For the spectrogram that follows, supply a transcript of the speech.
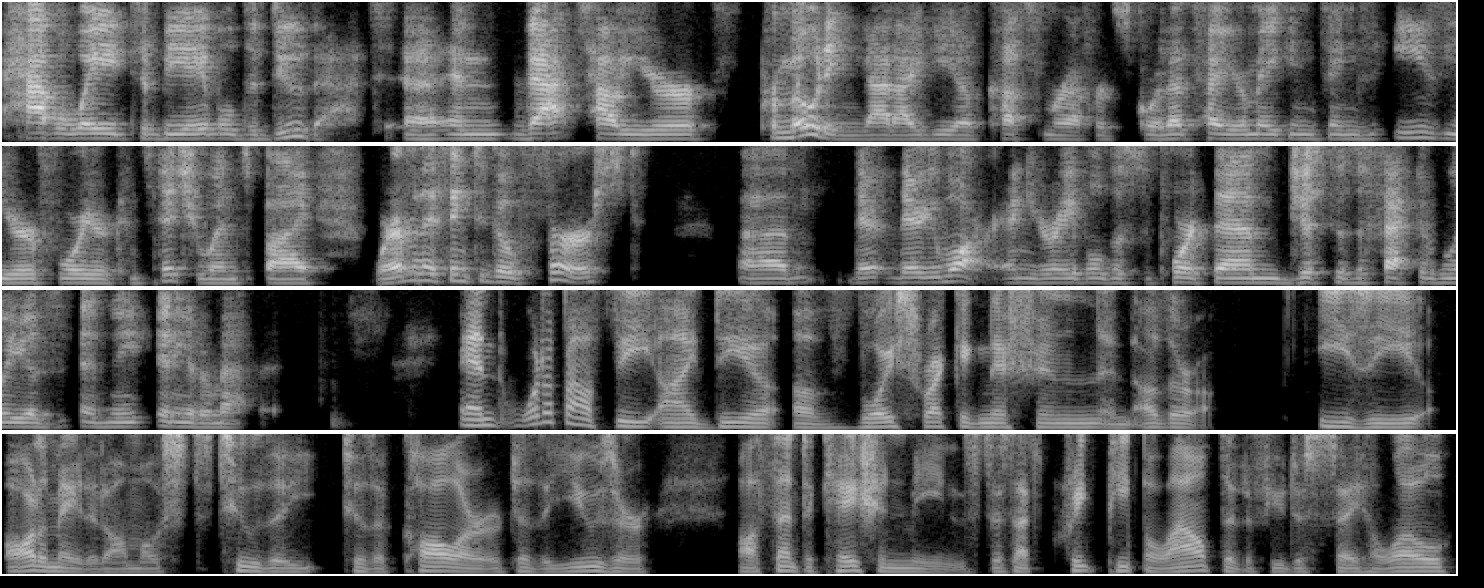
have a way to be able to do that. Uh, and that's how you're promoting that idea of customer effort score. That's how you're making things easier for your constituents by wherever they think to go first, um, there, there you are, and you're able to support them just as effectively as any, any other method. And what about the idea of voice recognition and other easy, automated almost to the to the caller or to the user authentication means? Does that creep people out that if you just say hello,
